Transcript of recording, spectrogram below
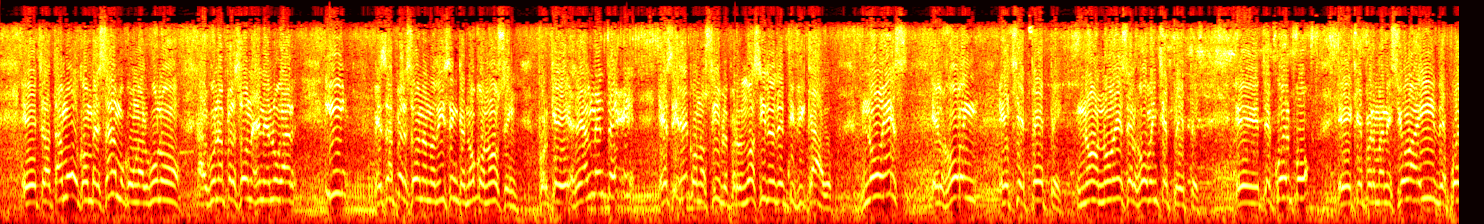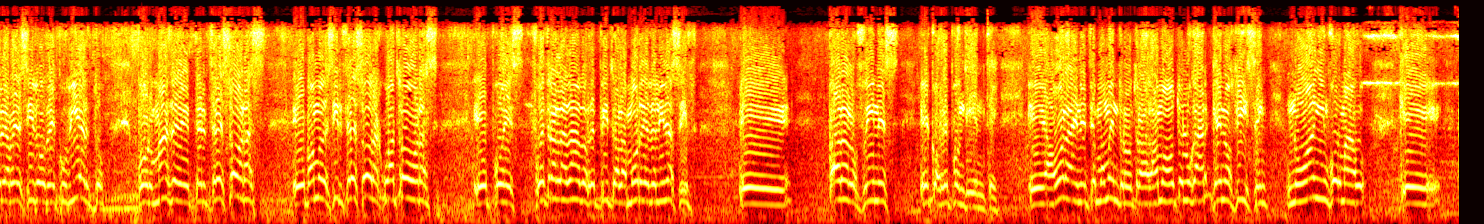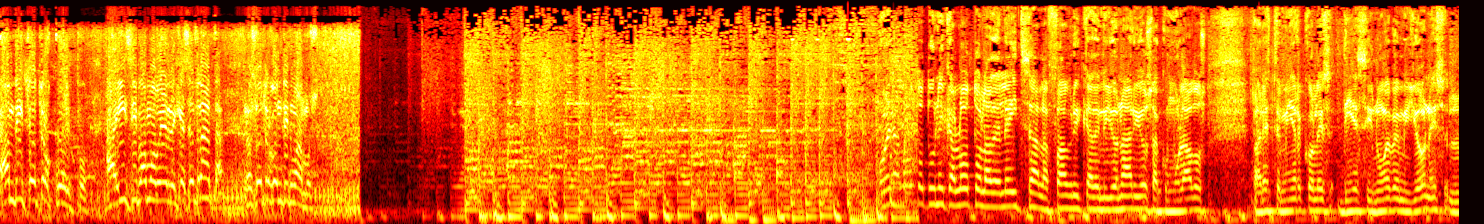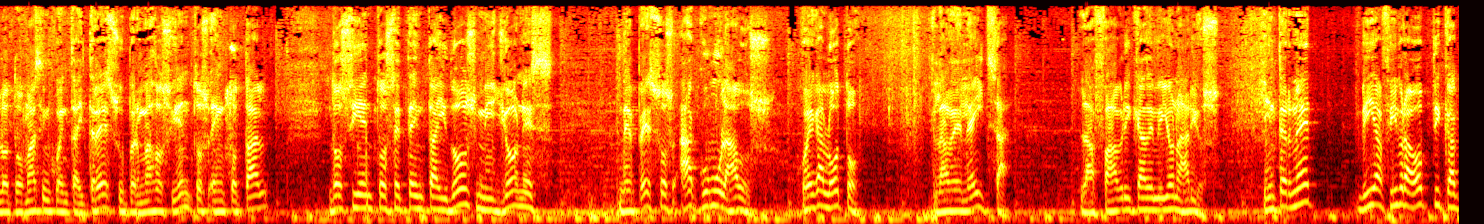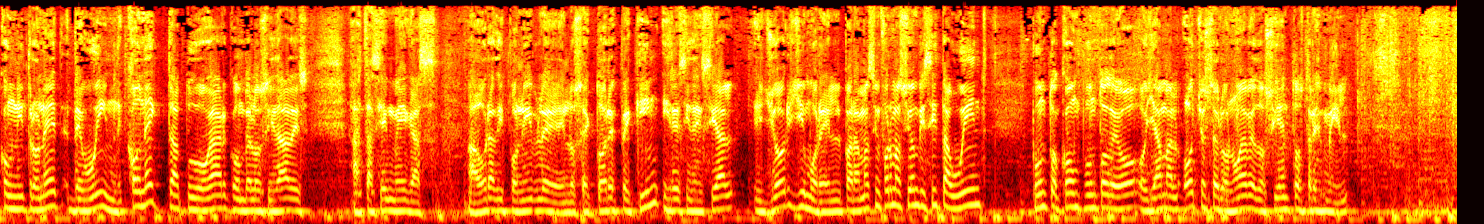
tratamos, conversamos con algunos, algunas personas en el lugar y esas personas nos dicen que no conocen, porque realmente es irreconocible, pero no ha sido identificado. No es el joven Chepepe, no, no es el joven Chepepe. Eh, este cuerpo eh, que permaneció ahí después de haber sido descubierto por más de tres horas, eh, vamos a decir tres horas, cuatro horas, pues fue trasladado, repito, a la morgue del INASIF para los fines correspondientes. Eh, ahora en este momento nos trasladamos a otro lugar que nos dicen, nos han informado que han visto otros cuerpos. Ahí sí vamos a ver de qué se trata. Nosotros continuamos. Buena loto, túnica loto, la de Leitza, la fábrica de millonarios acumulados para este miércoles 19 millones, loto más 53, super más 200, en total 272 millones de pesos acumulados. Juega Loto, la de Leitza, la fábrica de millonarios. Internet vía fibra óptica con Nitronet de Wind. Conecta tu hogar con velocidades hasta 100 megas. Ahora disponible en los sectores Pekín y residencial Georgie Morel. Para más información visita wind.com.do o llama al 809-203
